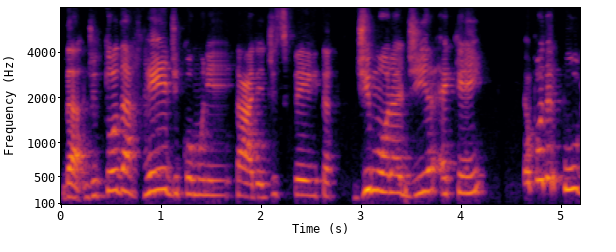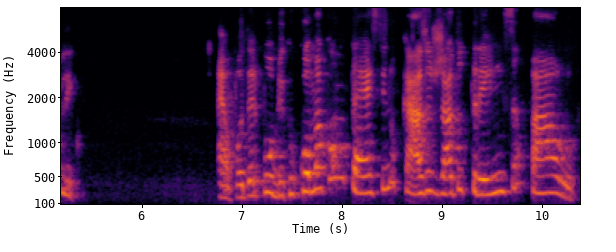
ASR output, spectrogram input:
da, de toda a rede comunitária desfeita, de moradia, é quem? É o poder público. É o poder público, como acontece no caso já do trem em São Paulo,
